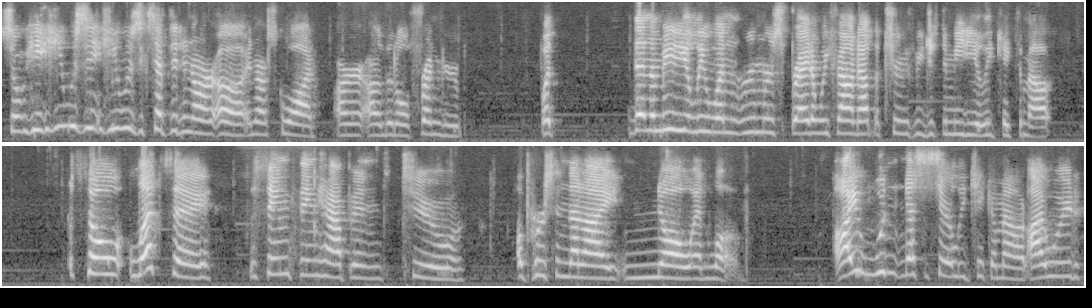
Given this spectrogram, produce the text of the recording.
so he he was he was accepted in our uh in our squad, our our little friend group, but then immediately when rumors spread and we found out the truth, we just immediately kicked him out. So let's say the same thing happened to a person that I know and love. I wouldn't necessarily kick him out. I would,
